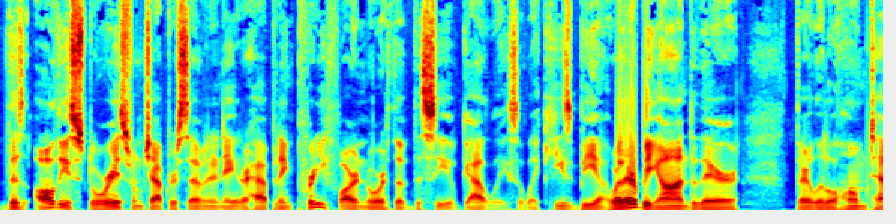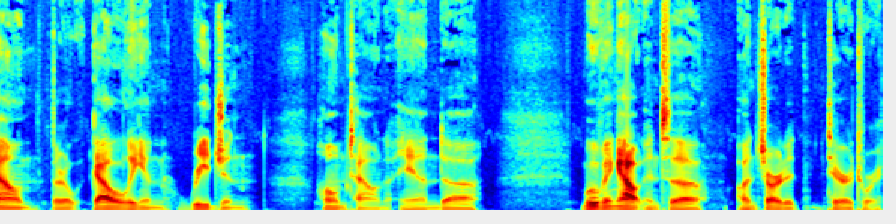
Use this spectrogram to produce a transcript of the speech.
this all these stories from chapter 7 and 8 are happening pretty far north of the sea of galilee so like he's beyond well they're beyond their their little hometown their galilean region hometown and uh, moving out into uncharted territory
